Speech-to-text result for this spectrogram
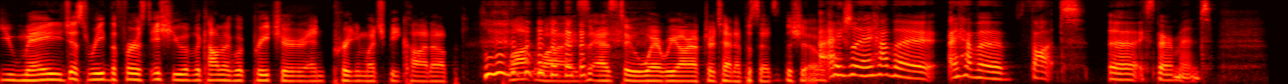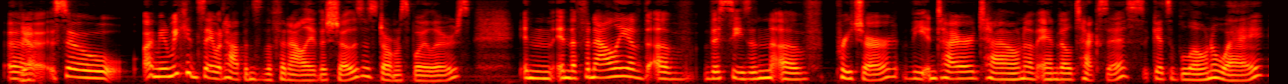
you may just read the first issue of the comic book Preacher and pretty much be caught up plot wise as to where we are after ten episodes of the show. Actually, I have a I have a thought uh, experiment. Uh, Yeah. So, I mean, we can say what happens in the finale of the show. This is Storm of spoilers. In in the finale of of this season of Preacher, the entire town of Annville, Texas, gets blown away.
